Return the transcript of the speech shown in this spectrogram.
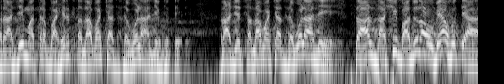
राजे मात्र बाहेर तलावाच्या जवळ आले होते. राजे तलावाच्या जवळ आले. सहज दाशी बाजूला उभ्या होत्या.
